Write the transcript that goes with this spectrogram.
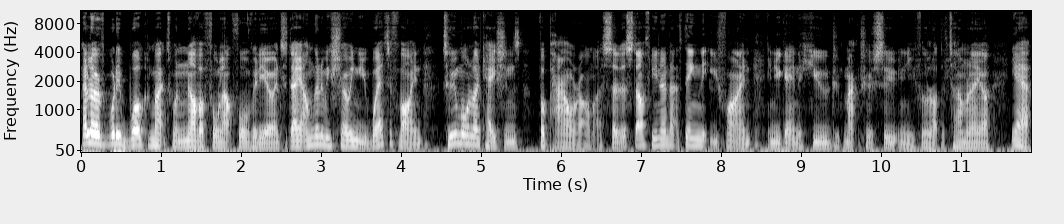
Hello everybody, welcome back to another Fallout 4 video and today I'm going to be showing you where to find two more locations for power armor. So the stuff, you know that thing that you find and you get in a huge macho suit and you feel like the Terminator? Yeah,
